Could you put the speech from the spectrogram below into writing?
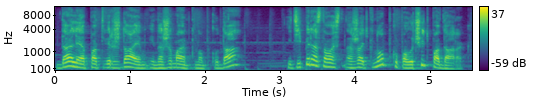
Далее подтверждаем и нажимаем кнопку «Да». И теперь осталось нажать кнопку «Получить подарок».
